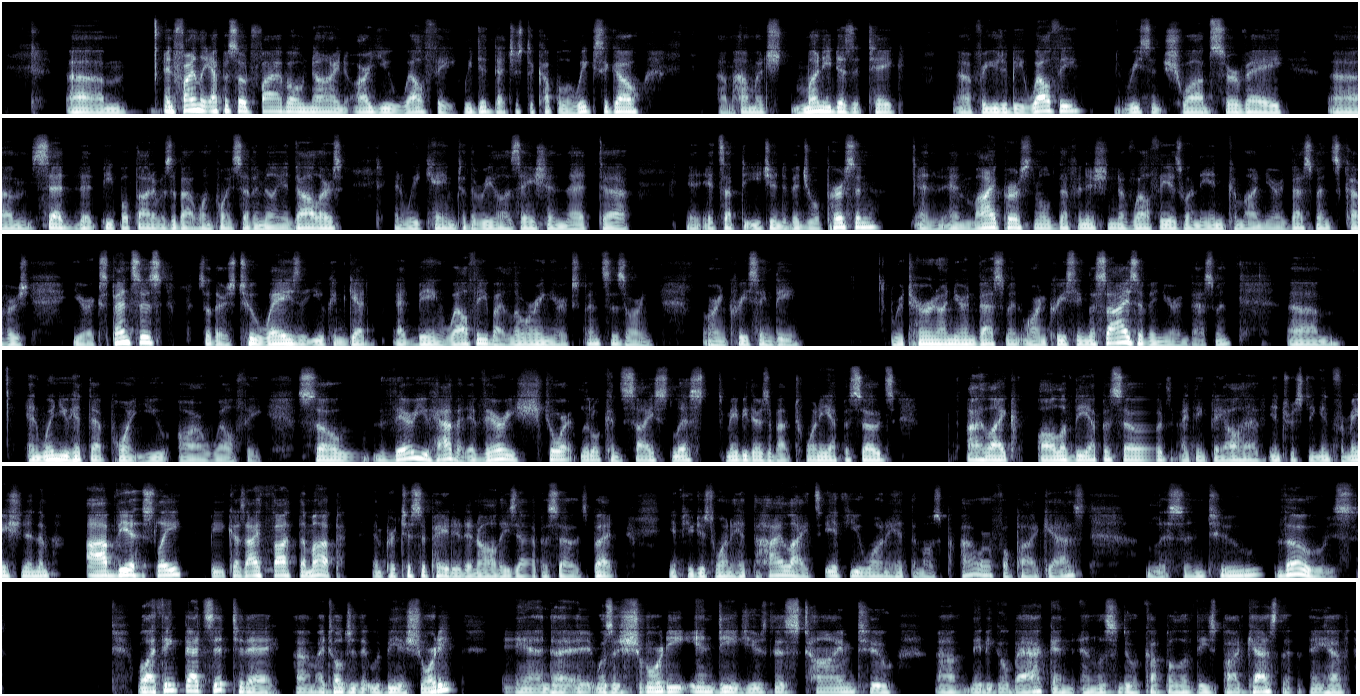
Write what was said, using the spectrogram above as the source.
Um, and finally, episode 509, Are You Wealthy? We did that just a couple of weeks ago. Um, how much money does it take uh, for you to be wealthy. A recent Schwab survey um, said that people thought it was about $1.7 million. And we came to the realization that uh, it's up to each individual person. And, and my personal definition of wealthy is when the income on your investments covers your expenses. So there's two ways that you can get at being wealthy by lowering your expenses or or increasing the return on your investment or increasing the size of in your investment. Um, and when you hit that point, you are wealthy. So there you have it, a very short, little concise list. Maybe there's about 20 episodes. I like all of the episodes. I think they all have interesting information in them, obviously, because I thought them up and participated in all these episodes. But if you just want to hit the highlights, if you want to hit the most powerful podcast, listen to those. Well, I think that's it today. Um, I told you that would be a shorty, and uh, it was a shorty indeed. Use this time to um, maybe go back and, and listen to a couple of these podcasts that may have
